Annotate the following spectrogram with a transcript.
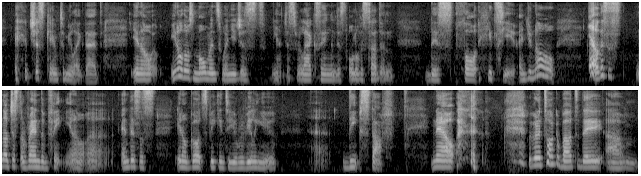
it just came to me like that. You know, you know those moments when you just, yeah, just relaxing, and just all of a sudden, this thought hits you, and you know, you know, this is not just a random thing, you know. Uh, and this is, you know, God speaking to you, revealing you uh, deep stuff. Now, we're going to talk about today um,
